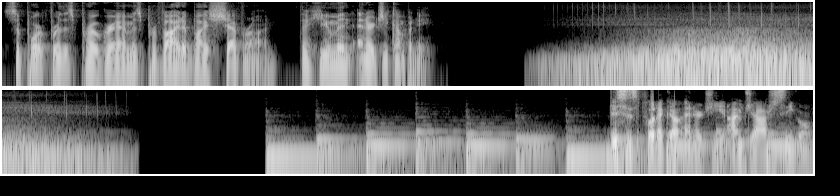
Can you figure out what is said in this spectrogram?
Support for this program is provided by Chevron, the human energy company. This is Politico Energy. I'm Josh Siegel.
